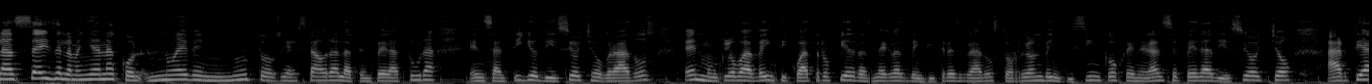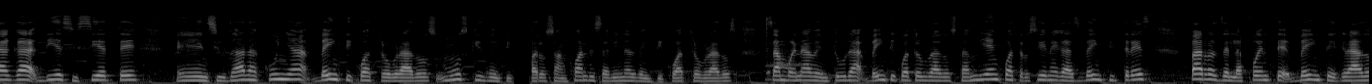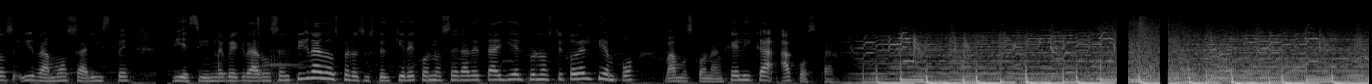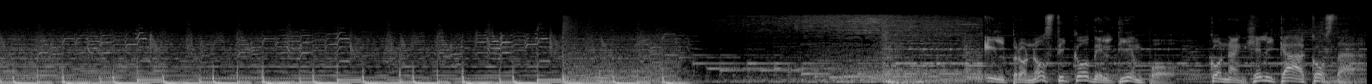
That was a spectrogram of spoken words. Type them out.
Las 6 de la mañana con 9 minutos y a esta hora la temperatura en Saltillo 18 grados, en Monclova 24, Piedras Negras 23 grados, Torreón 25, General Cepeda 18, Arteaga 17, en Ciudad Acuña 24 grados, Musquis 24, San Juan de Sabinas 24 grados, San Buenaventura 24 grados también, Cuatro Ciénegas 23, Parras de la Fuente 20 grados y Ramos Arispe 19 grados centígrados, pero si usted quiere conocer a detalle el pronóstico del tiempo, vamos con Angélica Acosta. El pronóstico del tiempo con Angélica Acosta.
